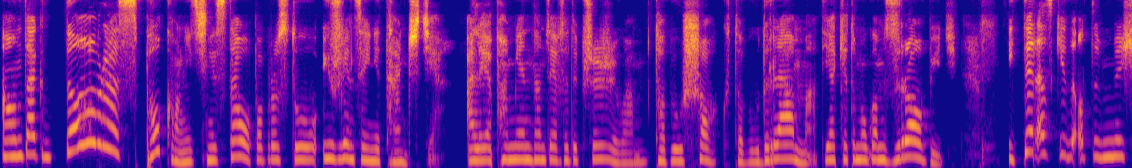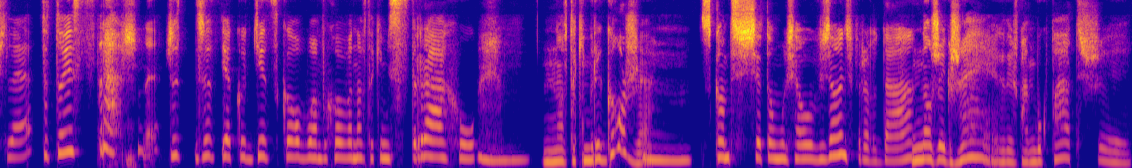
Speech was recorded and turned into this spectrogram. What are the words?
A on tak, dobra, spoko, nic nie stało, po prostu już więcej nie tańczcie. Ale ja pamiętam, co ja wtedy przeżyłam. To był szok, to był dramat. Jak ja to mogłam zrobić? I teraz, kiedy o tym myślę, to to jest straszne, że, że jako dziecko byłam wychowywana w takim strachu, mm. no w takim rygorze. Mm. Skąd się to musiało wziąć, prawda? No, że grzech, wiesz, Pan Bóg patrzy.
